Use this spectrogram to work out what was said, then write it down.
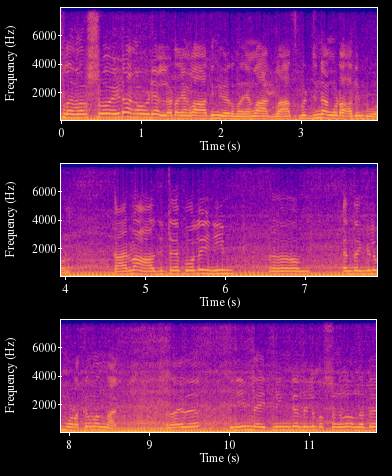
ഫ്ലവർ ഷോയുടെ അങ്ങോട്ട് അല്ല കേട്ടോ. ഞങ്ങൾ ആദ്യം കയറുന്നത് ഞങ്ങൾ ആ ഗ്ലാസ് ബ്രിഡ്ജിന്റെ അങ്ങോട്ട് ആദ്യം പോവാണ്. കാരണം ആദ്യത്തെ പോലെ ഇനിയും എന്തെങ്കിലും മുടക്കം വന്നാൽ അതായത് ഇനിയും ലൈറ്റ്നിങ്ങിന്റെ എന്തെങ്കിലും പ്രശ്നങ്ങൾ വന്നിട്ട്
